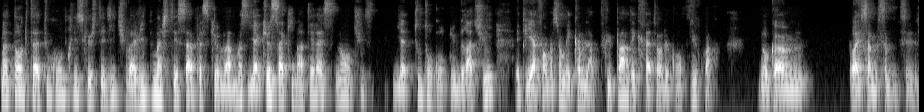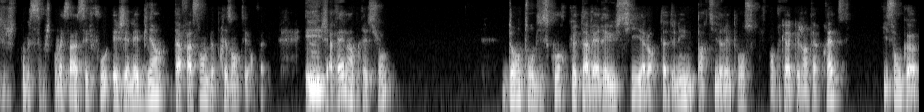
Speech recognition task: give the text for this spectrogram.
maintenant que tu as tout compris ce que je t'ai dit, tu vas vite m'acheter ça parce que bah, moi, il n'y a que ça qui m'intéresse. Non, il y a tout ton contenu gratuit et puis il y a formation, mais comme la plupart des créateurs de contenu. quoi. Donc, euh, ouais, ça, je, trouvais, je, trouvais, ça assez fou et j'aimais bien ta façon de le présenter, en fait. Et mm. j'avais l'impression, dans ton discours, que tu avais réussi, alors que tu as donné une partie de réponse, en tout cas que j'interprète, qui sont que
